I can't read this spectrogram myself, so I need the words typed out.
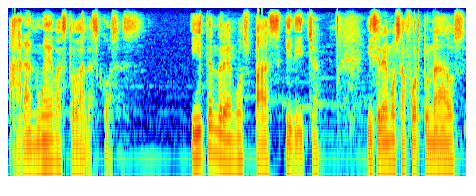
hará nuevas todas las cosas. Y tendremos paz y dicha, y seremos afortunados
